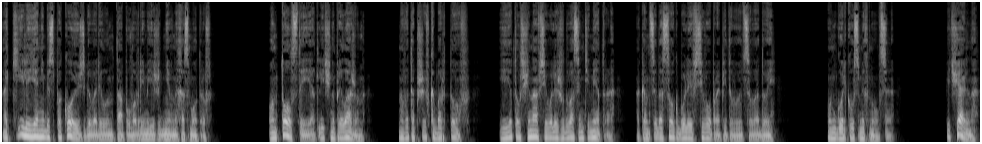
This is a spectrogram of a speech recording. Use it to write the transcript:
«О киле я не беспокоюсь», — говорил он Тапу во время ежедневных осмотров. «Он толстый и отлично прилажен, но вот обшивка бортов, ее толщина всего лишь в два сантиметра — а концы досок более всего пропитываются водой. Он горько усмехнулся. Печально,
